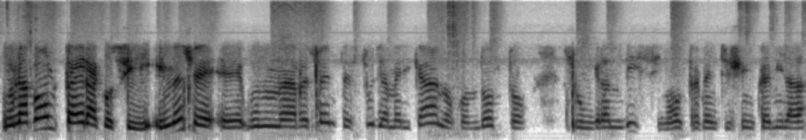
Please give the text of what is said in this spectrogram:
una volta era così, invece eh, un recente studio americano condotto su un grandissimo, oltre 25.000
